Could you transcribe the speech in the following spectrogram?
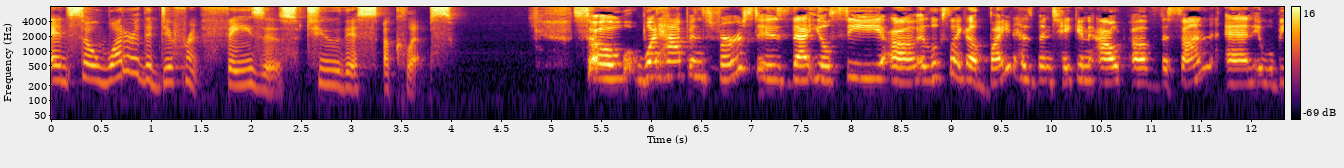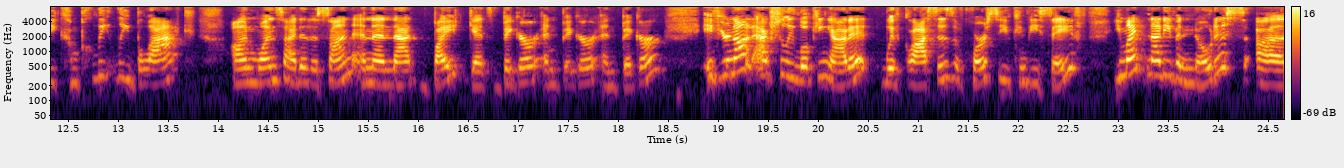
And so, what are the different phases to this eclipse? So, what happens first is that you'll see uh, it looks like a bite has been taken out of the sun and it will be completely black on one side of the sun. And then that bite gets bigger and bigger and bigger. If you're not actually looking at it with glasses, of course, you can be safe, you might not even notice uh,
